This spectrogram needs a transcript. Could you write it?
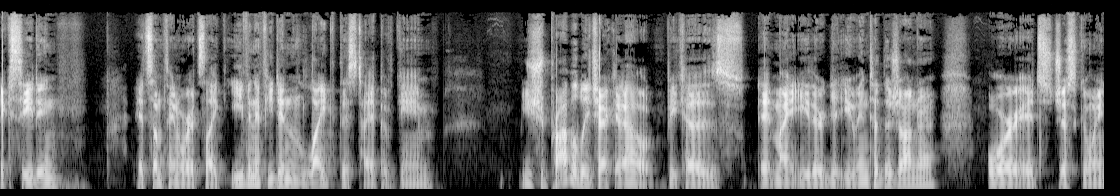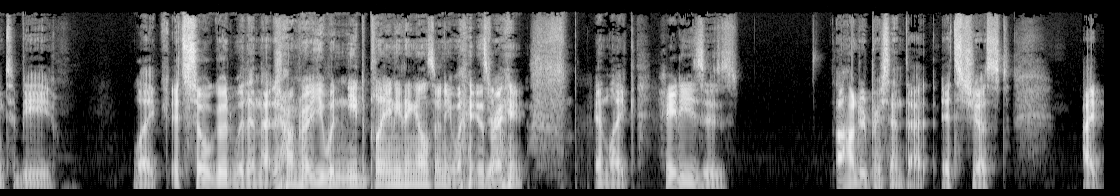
exceeding. It's something where it's like even if you didn't like this type of game, you should probably check it out because it might either get you into the genre or it's just going to be like it's so good within that genre you wouldn't need to play anything else anyways, yeah. right? And like Hades is hundred percent that. It's just I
